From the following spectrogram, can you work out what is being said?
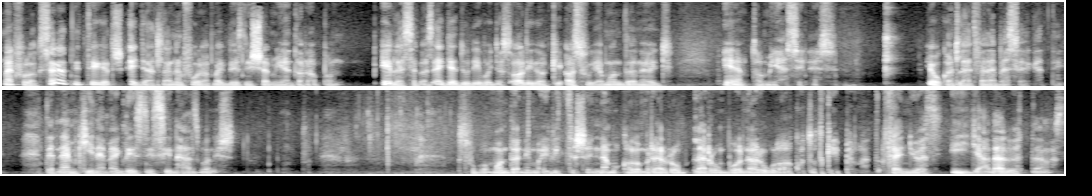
Meg foglak szeretni téged, és egyáltalán nem foglak megnézni semmilyen darabban én leszek az egyedüli, vagy az alig, aki azt fogja mondani, hogy én nem tudom, milyen színész. Jókat lehet vele beszélgetni. De nem kéne megnézni színházban is. Azt fogom mondani majd viccesen, nem akarom lerombolni a róla alkotott képemet. A fenyő ez így áll előttem, azt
